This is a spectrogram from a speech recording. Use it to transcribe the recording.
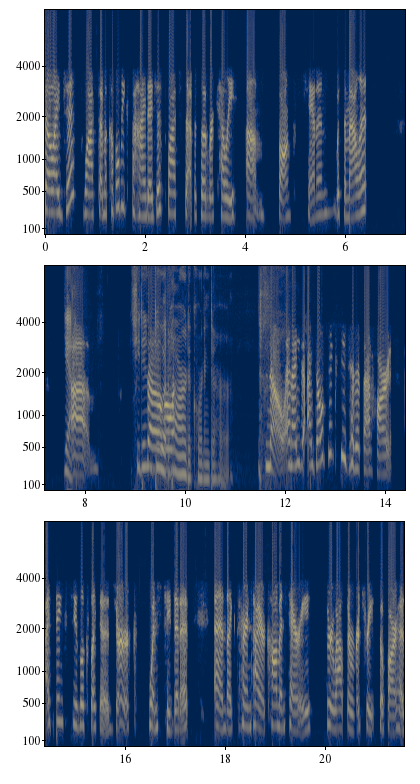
So I just watched, I'm a couple weeks behind. I just watched the episode where Kelly um, bonks Shannon with the mallet. Yeah. Um, She didn't do it hard, according to her. no, and I, I don't think she did it that hard. I think she looks like a jerk when she did it. And like her entire commentary throughout the retreat so far has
